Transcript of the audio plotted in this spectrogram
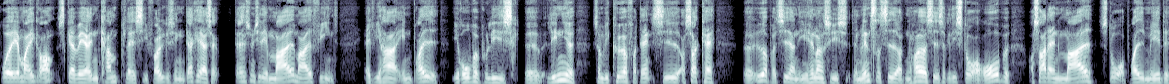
bryder jeg mig ikke om, skal være en kampplads i Folketinget. Der, kan jeg altså, der synes jeg, det er meget, meget fint, at vi har en bred europapolitisk øh, linje, som vi kører fra dansk side, og så kan øh, yderpartierne i henholdsvis den venstre side og den højre side, så kan de stå og råbe, og så er der en meget stor bred midte.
